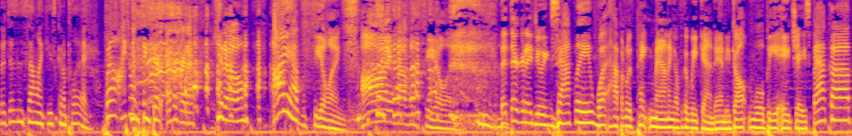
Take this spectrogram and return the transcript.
So it doesn't sound like he's going to play. Well, I don't think they're ever going to, you know, I have a feeling, I have a feeling that they're going to do exactly what happened with Peyton Manning over the weekend. Andy Dalton will be AJ's backup.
